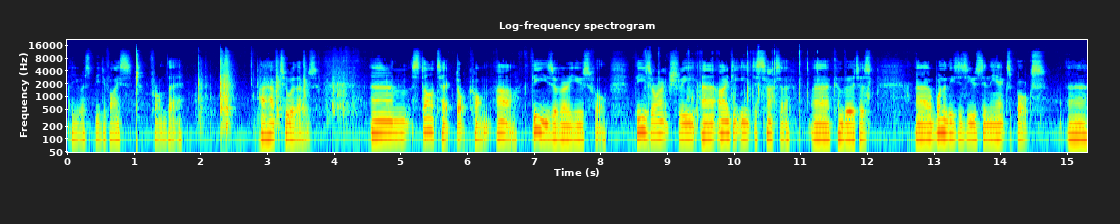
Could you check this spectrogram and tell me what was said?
a USB device from there. I have two of those. Um, StarTech.com. Ah, these are very useful. These are actually uh, IDE to SATA uh, converters. Uh, one of these is used in the Xbox. Uh,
